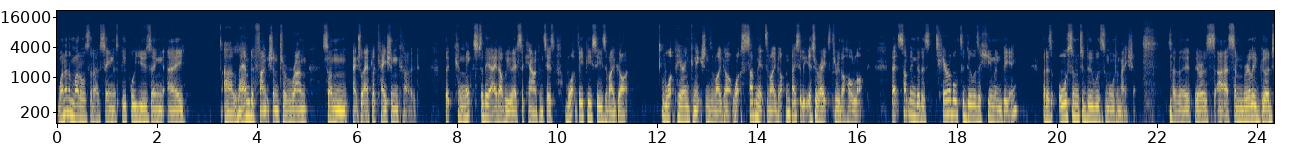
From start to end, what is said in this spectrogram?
One of the models that I've seen is people using a, a Lambda function to run some actual application code that connects to their AWS account and says, What VPCs have I got? What peering connections have I got? What subnets have I got? And basically iterates through the whole lot. That's something that is terrible to do as a human being, but is awesome to do with some automation. So the, there is uh, some really good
